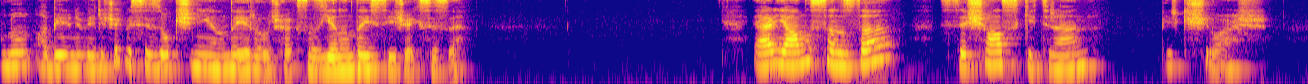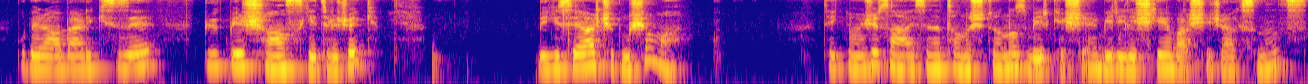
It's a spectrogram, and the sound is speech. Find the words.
Bunun haberini verecek ve siz de o kişinin yanında yer alacaksınız. Yanında isteyecek sizi. Eğer yalnızsanız da size şans getiren bir kişi var. Bu beraberlik size büyük bir şans getirecek. Bilgisayar çıkmış ama teknoloji sayesinde tanıştığınız bir kişi, bir ilişkiye başlayacaksınız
